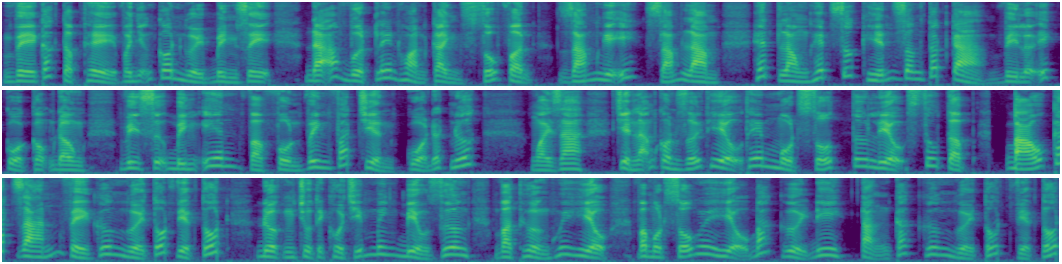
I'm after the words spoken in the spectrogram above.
về các tập thể và những con người bình dị đã vượt lên hoàn cảnh số phận, dám nghĩ, dám làm, hết lòng hết sức hiến dâng tất cả vì lợi ích của cộng đồng, vì sự bình yên và phồn vinh phát triển của đất nước – Ngoài ra, triển lãm còn giới thiệu thêm một số tư liệu sưu tập, báo cắt dán về gương người tốt việc tốt được Chủ tịch Hồ Chí Minh biểu dương và thưởng huy hiệu và một số huy hiệu bác gửi đi tặng các gương người tốt việc tốt.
